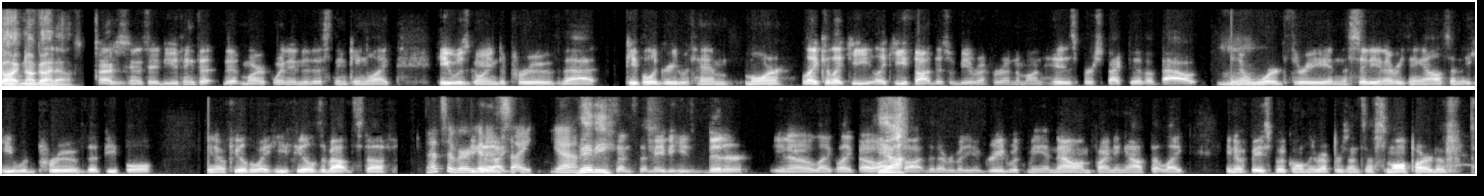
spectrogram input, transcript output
go ahead. No, go ahead, Alex. I was just gonna say, do you think that that Mark went into this thinking like he was going to prove that people agreed with him more, like like he like he thought this would be a referendum on his perspective about you know Mm. Ward Three and the city and everything else, and that he would prove that people you know feel the way he feels about stuff. That's a very good Because I- insight. Yeah. Maybe. The sense that maybe he's bitter, you know, like like oh Yeah. I thought that everybody agreed with me, and now I'm finding out that like you know Facebook only represents a small part of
